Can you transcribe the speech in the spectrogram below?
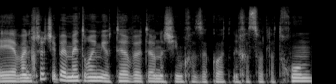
אה, ואני חושבת שבאמת רואים יותר ויותר נשים חזקות נכנסות לתחום.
